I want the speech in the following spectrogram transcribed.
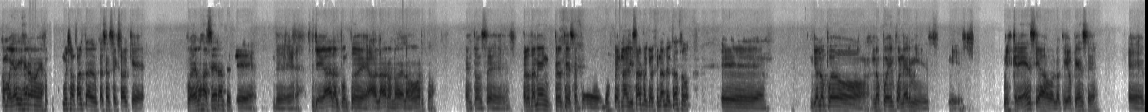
como ya dijeron, es mucha falta de educación sexual que podemos hacer antes de llegar al punto de hablar o no del aborto. Entonces, pero también creo que se puede despenalizar porque al final del caso eh, yo no puedo, no puedo imponer mis, mis, mis, creencias o lo que yo piense. Eh,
